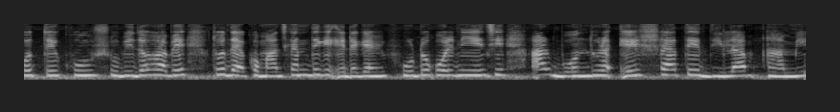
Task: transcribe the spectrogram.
করতে খুব সুবিধা হবে। তো দেখো, মাঝখান থেকে এটাকে আমি ফুটো করে নিয়েছি। আর বন্ধুরা, এর সাথে দিলাম আমি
